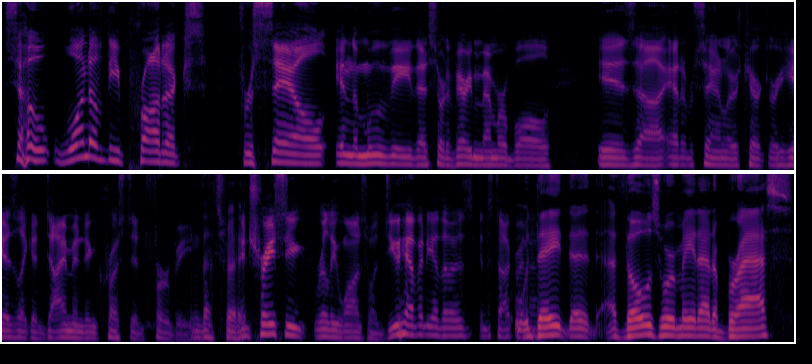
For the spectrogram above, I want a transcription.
So, one of the products for sale in the movie that's sort of very memorable is uh, Adam Sandler's character. He has like a diamond encrusted Furby. That's right. And Tracy really wants one. Do you have any of those in stock right they, they those were made out of brass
